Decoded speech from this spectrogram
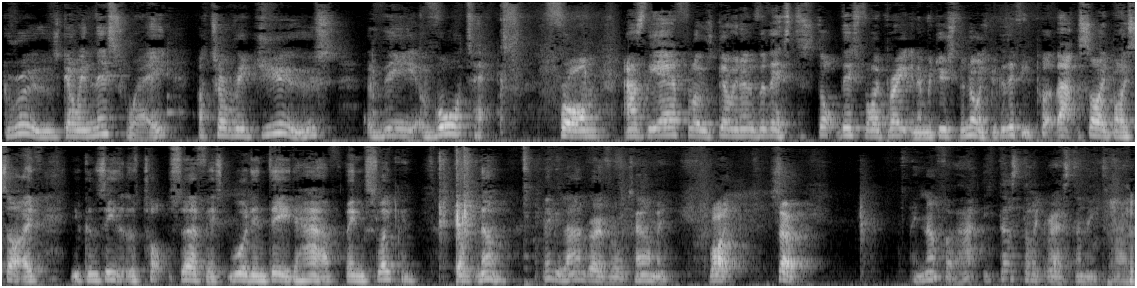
grooves going this way are to reduce the vortex from as the airflow's going over this to stop this vibrating and reduce the noise? Because if you put that side by side you can see that the top surface would indeed have things sloping. Don't know. Maybe Land Rover will tell me. Right so enough of that he does digress doesn't he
